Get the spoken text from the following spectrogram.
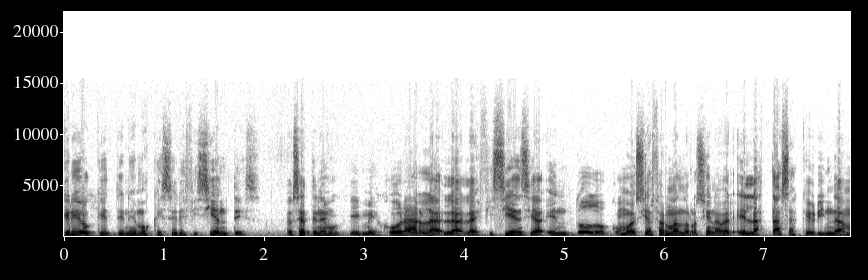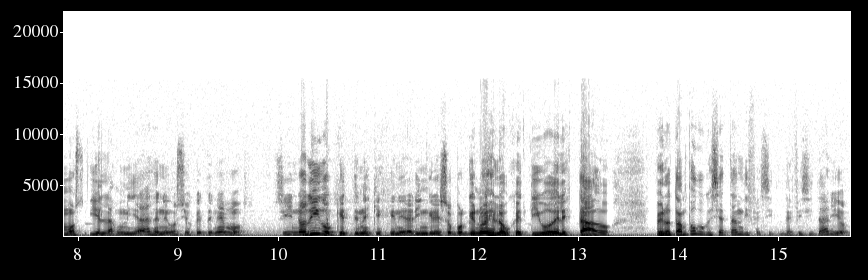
Creo que tenemos que ser eficientes. O sea, tenemos que mejorar la, la- la eficiencia en todo, como decía Fernando recién, a ver, en las tasas que brindamos y en las unidades de negocios que tenemos. ¿sí? No digo que tenés que generar ingresos, porque no es el objetivo del Estado, pero tampoco que sea tan defici- deficitario.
